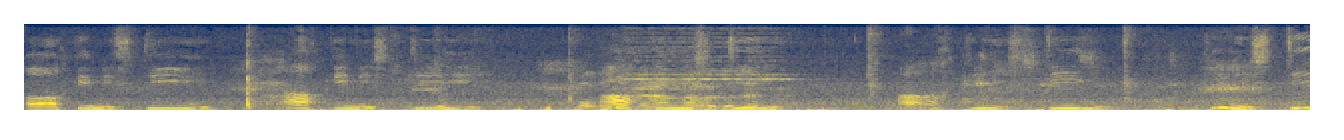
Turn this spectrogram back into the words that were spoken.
ও কি মিষ্টি। আহ কি মিষ্টি। আহ কি মিষ্টি। আহ কি মিষ্টি। কি মিষ্টি।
